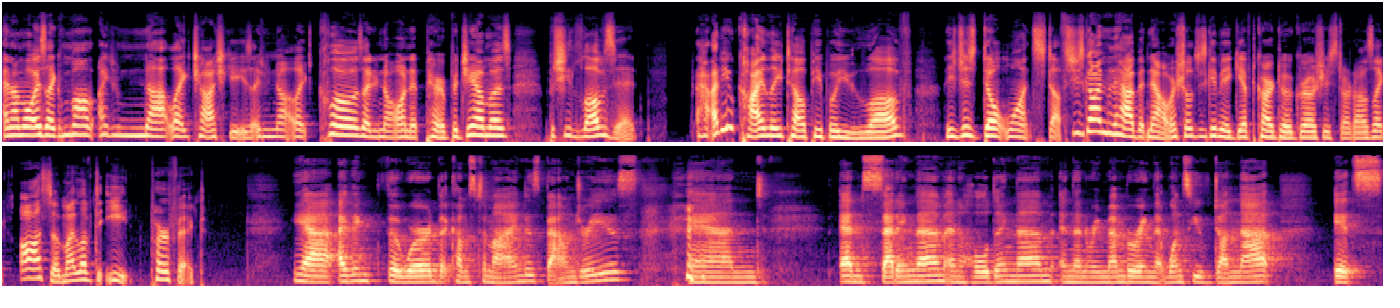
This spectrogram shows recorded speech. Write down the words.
And I'm always like, Mom, I do not like tchotchkes. I do not like clothes. I do not want a pair of pajamas. But she loves it. How do you kindly tell people you love they just don't want stuff. She's gotten to the habit now where she'll just give me a gift card to a grocery store. And I was like, awesome. I love to eat. Perfect. Yeah, I think the word that comes to mind is boundaries and and setting them and holding them and then remembering that once you've done that, it's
